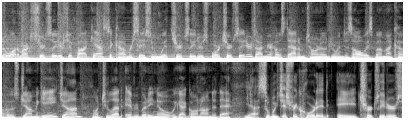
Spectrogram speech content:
to Watermark's Church Leadership Podcast, a conversation with church leaders for church leaders. I'm your host, Adam Tarnow, joined as always by my co host, John McGee. John, why don't you let everybody know what we got going on today? Yeah, so we just recorded a Church Leaders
